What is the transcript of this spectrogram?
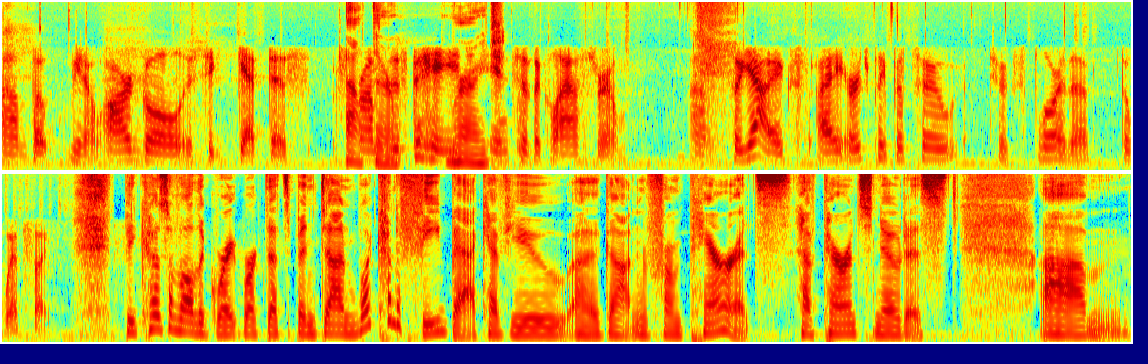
Um, but you know, our goal is to get this Out from there. this page Right. into the classroom. Um, so yeah, I, ex- I urge people to to explore the the website. Because of all the great work that's been done, what kind of feedback have you uh, gotten from parents? Have parents noticed? Um,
